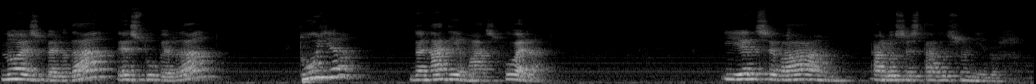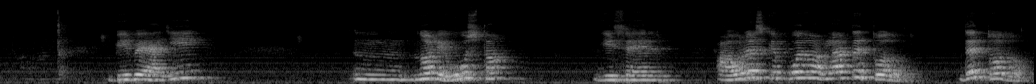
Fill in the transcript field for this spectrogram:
No es verdad, es tu verdad, tuya, de nadie más, fuera y él se va a los Estados Unidos. Vive allí, mm, no le gusta, dice él, ahora es que puedo hablar de todo, de todo.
